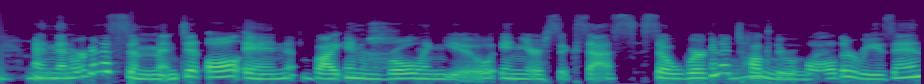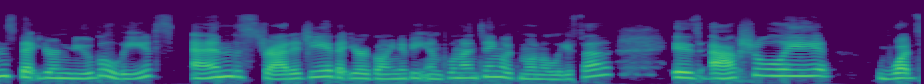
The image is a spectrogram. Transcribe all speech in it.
Mm-hmm. And then we're going to cement it all in by enrolling you in your success. So we're going to talk Ooh. through all the reasons that your new beliefs and the strategy that you're going to be implementing with Mona Lisa is mm-hmm. actually what's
